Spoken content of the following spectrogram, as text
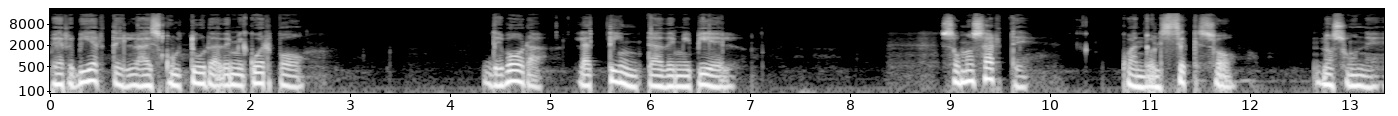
Pervierte la escultura de mi cuerpo, devora la tinta de mi piel. Somos arte cuando el sexo nos une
